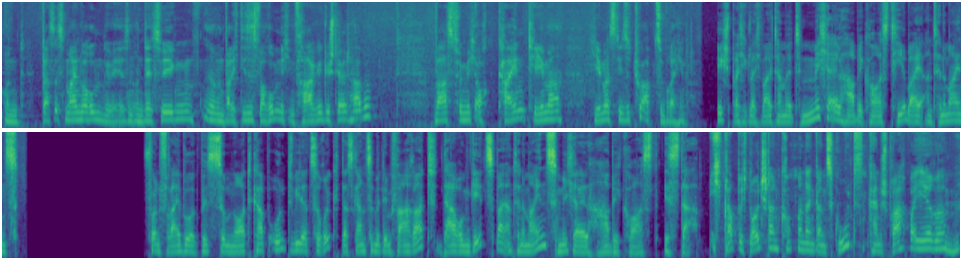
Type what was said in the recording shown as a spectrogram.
Und das ist mein Warum gewesen. Und deswegen, äh, und weil ich dieses Warum nicht in Frage gestellt habe, war es für mich auch kein Thema, jemals diese Tour abzubrechen. Ich spreche gleich weiter mit Michael Habekhorst hier bei Antenne Mainz. Von Freiburg bis zum Nordkap und wieder zurück, das Ganze mit dem Fahrrad. Darum geht's bei Antenne Mainz. Michael Habekhorst ist da. Ich glaube, durch Deutschland kommt man dann ganz gut. Keine Sprachbarriere. Mhm.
